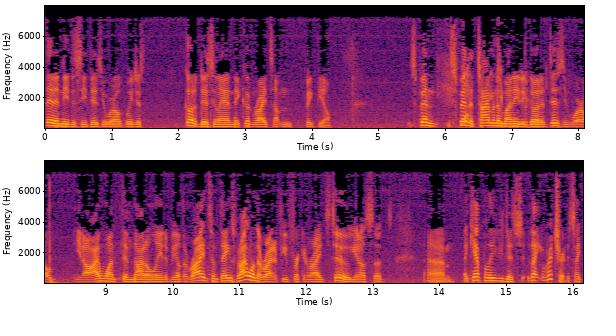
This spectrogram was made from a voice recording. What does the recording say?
they didn't need to see Disney World. We just go to Disneyland. They couldn't ride something. Big deal. Spend spend Well, the time and the money to go to Disney World. You know, I want them not only to be able to ride some things, but I want them to ride a few freaking rides too. You know, so it's, um, I can't believe you did like Richard. It's like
